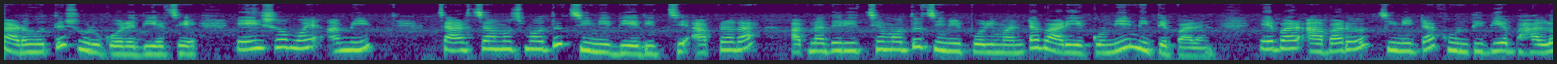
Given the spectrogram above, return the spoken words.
গাঢ় হতে শুরু করে দিয়েছে। এই সময় আমি চার চামচ মতো চিনি দিয়ে দিচ্ছি। আপনারা আপনাদের ইচ্ছে মতো চিনির পরিমাণটা বাড়িয়ে কমিয়ে নিতে পারেন। এবার আবারও চিনিটা খুন্তি দিয়ে ভালো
